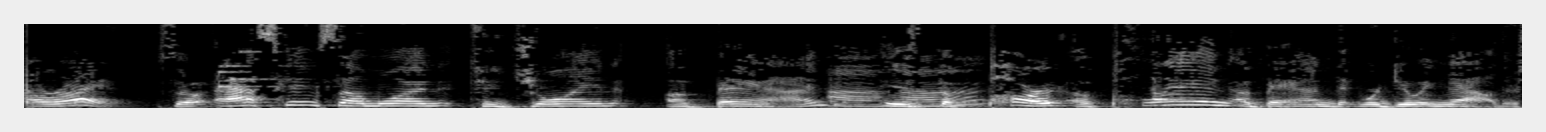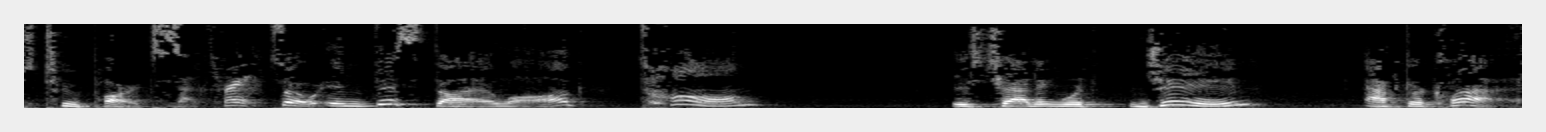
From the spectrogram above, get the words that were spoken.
All right. So asking someone to join a band is the Uh-huh. part of playing a band that we're doing now. There's two parts. That's right. So in this dialogue, Tom is chatting with Jane after class.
